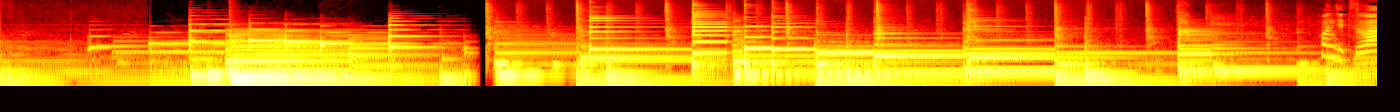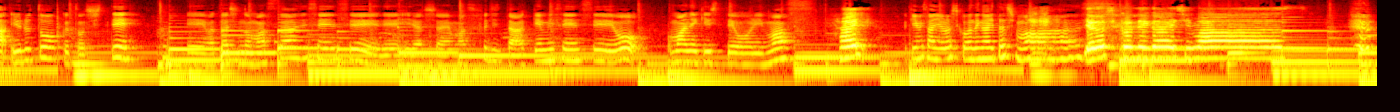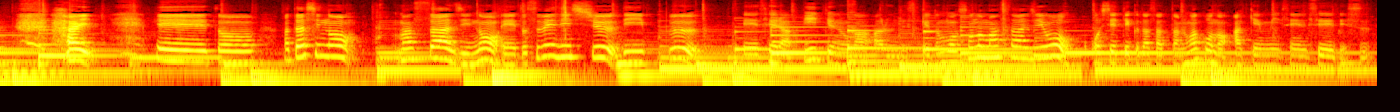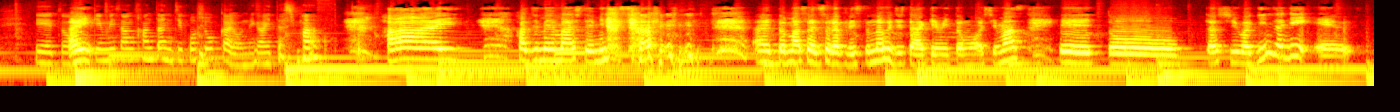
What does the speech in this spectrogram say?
本日はゆるトークとしてえー、私のマッサージ先生でいらっしゃいます藤田明美先生をお招きしております。はい。明美さんよろしくお願いいたします。よろしくお願いします。はい。えーと私のマッサージの、えーと、スウェディッシュディープ、えー、セラピーっていうのがあるんですけどもそのマッサージを教えてくださったのがこの明美先生です。えっ、ー、と、はい、明美さん簡単に自己紹介をお願いいたします。はい、はじめまして皆さん、えっとマッサージセラピストの藤田明美と申します。えっ、ー、と私は銀座に、えー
